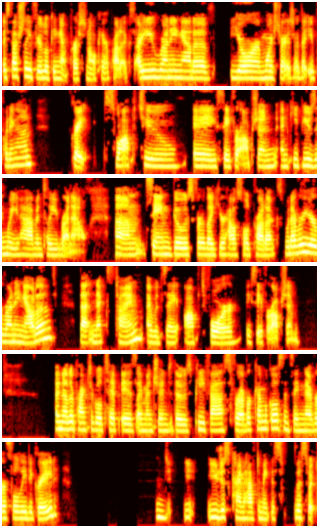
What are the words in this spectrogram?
especially if you're looking at personal care products, are you running out of your moisturizer that you're putting on? Great. Swap to a safer option and keep using what you have until you run out. Um, same goes for like your household products. Whatever you're running out of, that next time, I would say opt for a safer option. Another practical tip is I mentioned those PFAS forever chemicals since they never fully degrade. You, just kind of have to make this the switch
